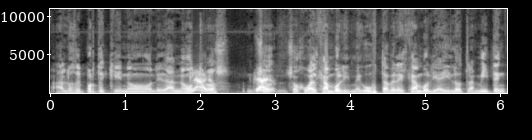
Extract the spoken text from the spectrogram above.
a los deportes que no le dan otros. Yo, yo jugué al handball y me gusta ver el handball y ahí lo transmiten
